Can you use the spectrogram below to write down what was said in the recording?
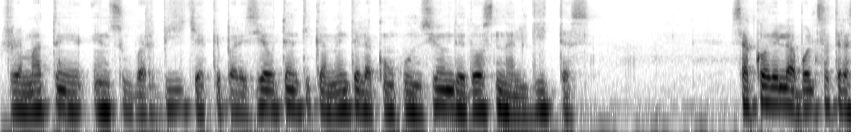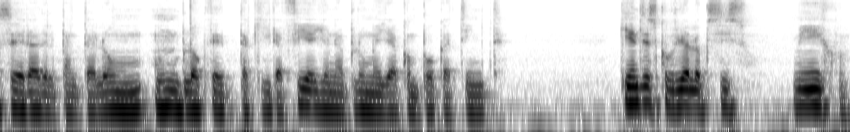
remate en su barbilla que parecía auténticamente la conjunción de dos nalguitas. Sacó de la bolsa trasera del pantalón un bloc de taquigrafía y una pluma ya con poca tinta. ¿Quién descubrió lo que? Mi hijo.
